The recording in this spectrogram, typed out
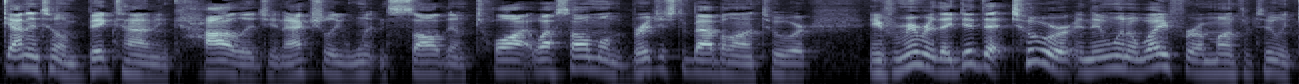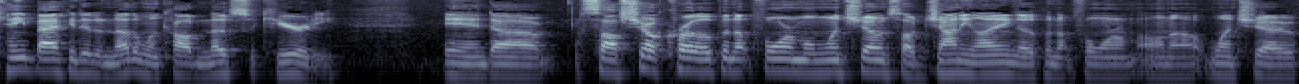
got into them big time in college, and actually went and saw them twice. Well, I saw them on the Bridges to Babylon tour. And if you remember, they did that tour and then went away for a month or two and came back and did another one called No Security and uh, saw Sheryl Crow open up for him on one show, and saw Jonny Lang open up for him on uh, one show,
